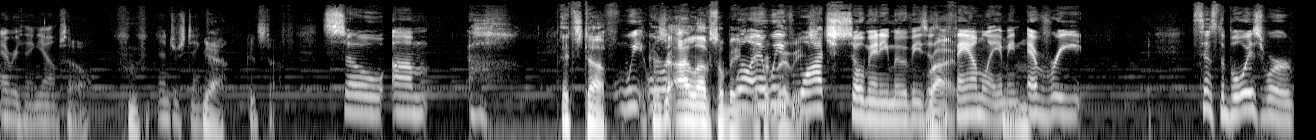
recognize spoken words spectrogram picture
Everything, yeah. So, Interesting. yeah, good stuff. So, um, It's tough we because well, I love so many Well, and we've movies. watched so many movies as a family. I mean, Mhm. every since the boys were,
